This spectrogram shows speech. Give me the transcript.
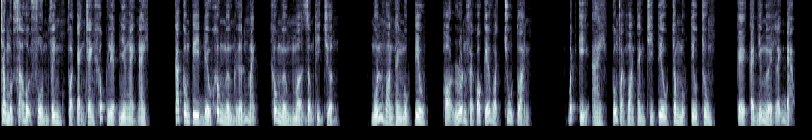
Trong một xã hội phồn vinh và cạnh tranh khốc liệt như ngày nay, các công ty đều không ngừng lớn mạnh, không ngừng mở rộng thị trường. Muốn hoàn thành mục tiêu, họ luôn phải có kế hoạch chu toàn. Bất kỳ ai cũng phải hoàn thành chỉ tiêu trong mục tiêu chung, kể cả những người lãnh đạo.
